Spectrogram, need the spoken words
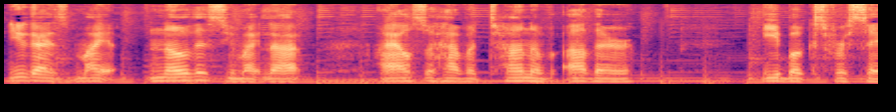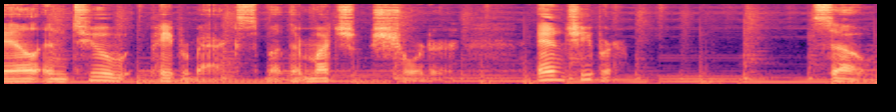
You guys might know this, you might not. I also have a ton of other ebooks for sale and two paperbacks, but they're much shorter and cheaper. So,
